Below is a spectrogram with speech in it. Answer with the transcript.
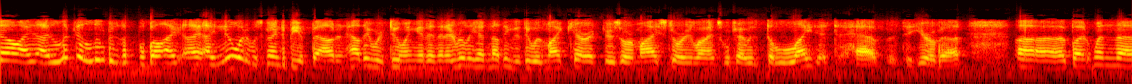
no, I, I looked at a little bit of the. Well, I, I knew what it was going to be about and how they were doing it, and then it really had nothing to do with my characters or my storylines, which I was delighted to have to hear about. Uh, but when the,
